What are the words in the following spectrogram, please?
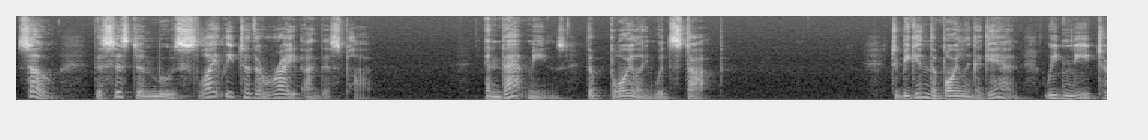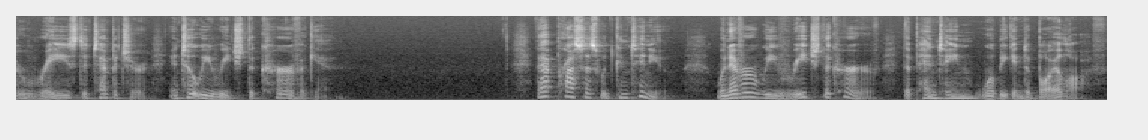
So, the system moves slightly to the right on this plot. And that means the boiling would stop. To begin the boiling again, we'd need to raise the temperature until we reach the curve again. That process would continue. Whenever we reach the curve, the pentane will begin to boil off,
